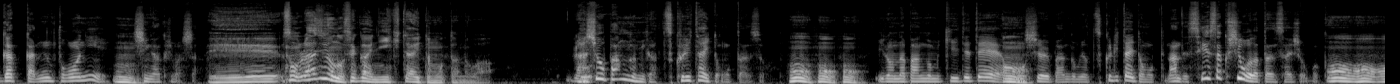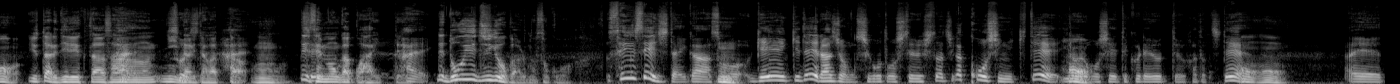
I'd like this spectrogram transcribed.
学科のところにうん進学しました、えー、そのラジオの世界に行きたいと思ったのは？ラジオ番組が作りたいと思ったんですよ。ほうほうほう。いろんな番組聞いてて、ん。面白い番組を作りたいと思って。なんで制作志望だったんです最初僕。おうおうおう。言ったらディレクターさんになりたかった、はい。そううん、でせ専門学校入って、はい。でどういう授業があるのそこは？先生自体がその現役でラジオの仕事をしてる人たちが講師に来ていろいろ教えてくれるっていう形で、うんう。んえー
